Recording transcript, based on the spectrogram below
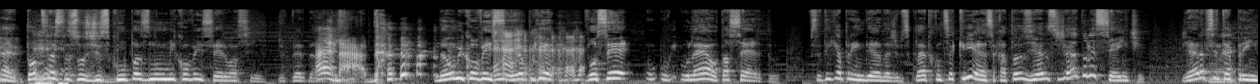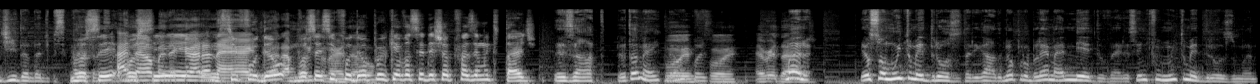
É, todas essas suas desculpas não me convenceram assim, de verdade. É nada. Não me convenceram, porque você, o- Léo, tá certo. Você tem que aprender a andar de bicicleta quando você é criança. 14 anos, você já é adolescente. Já era pra você ter aprendido a andar de bicicleta. Você, Ah, não, você mas é que eu era nerd, se eu fudeu, você se nerdão. fudeu porque você deixou pra fazer muito tarde. Exato. Eu também. Foi, foi. É verdade. Mano, eu sou muito medroso, tá ligado? Meu problema é medo, velho. Eu sempre fui muito medroso, mano.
